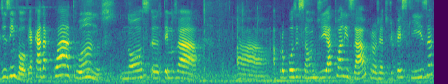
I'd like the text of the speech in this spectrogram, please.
desenvolve. A cada quatro anos, nós eh, temos a, a, a proposição de atualizar o projeto de pesquisa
